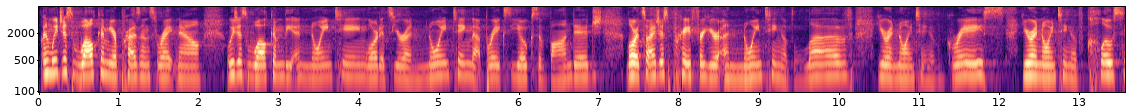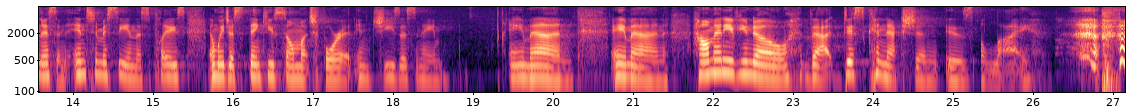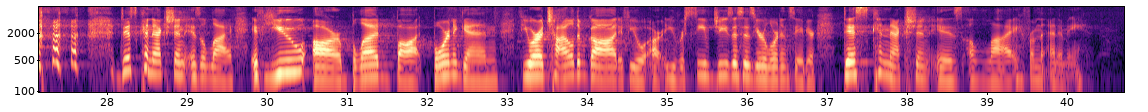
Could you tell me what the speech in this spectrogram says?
And we just welcome your presence right now. We just welcome the anointing. Lord, it's your anointing that breaks yokes of bondage. Lord, so I just pray for your anointing of love, your anointing of grace, your anointing of closeness and intimacy in this place. And we just thank you so much for it. In Jesus' name, amen. Amen. How many of you know that disconnection is a lie? Disconnection is a lie. If you are blood bought, born again, if you are a child of God, if you are you receive Jesus as your Lord and Savior, disconnection is a lie from the enemy.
